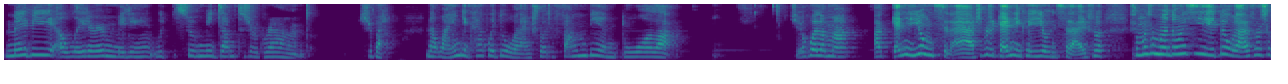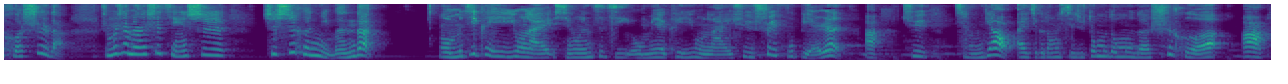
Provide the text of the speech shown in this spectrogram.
Maybe a later meeting would suit me down to the ground，是吧？那晚一点开会对我来说就方便多了。学会了吗？啊，赶紧用起来啊！是不是赶紧可以用起来？说什么什么东西对我来说是合适的？什么什么事情是是适合你们的？我们既可以用来形容自己，我们也可以用来去说服别人啊，去强调哎这个东西是多么多么的适合啊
